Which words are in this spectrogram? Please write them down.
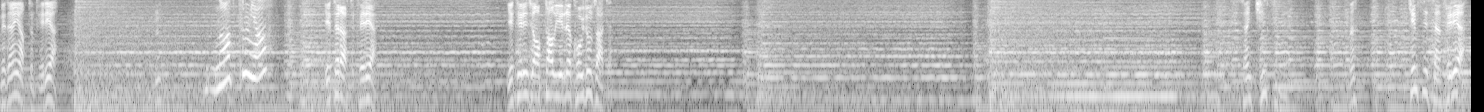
Neden yaptın Feriha? Ne yaptım ya? Yeter artık Feriha. Yeterince aptal yerine koydun zaten. Sen kimsin ya? Ha? Kimsin sen Feriha?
